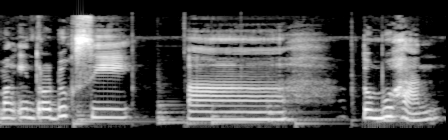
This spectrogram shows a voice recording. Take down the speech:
mengintroduksi uh, tumbuhan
